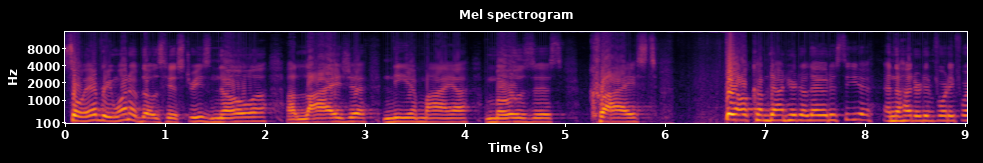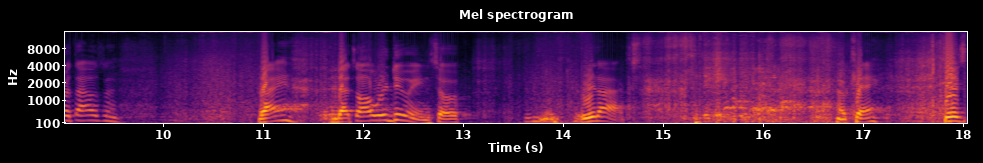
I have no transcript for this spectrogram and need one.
So every one of those histories, Noah, Elijah, Nehemiah, Moses, Christ, they all come down here to Laodicea and the 144,000. Right? That's all we're doing. So relax. Okay? There's,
